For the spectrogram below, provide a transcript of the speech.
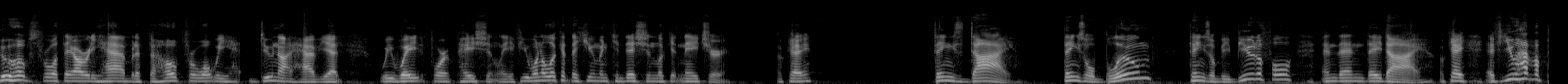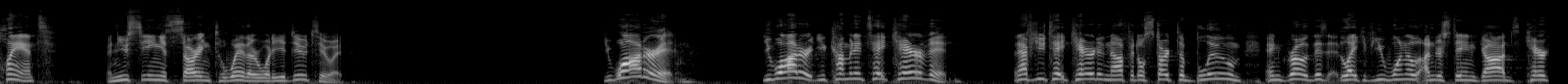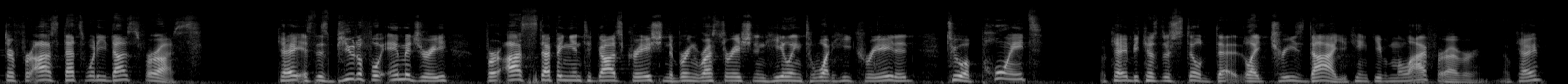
Who hopes for what they already have? But if the hope for what we do not have yet, we wait for it patiently. If you want to look at the human condition, look at nature. Okay? Things die. Things will bloom, things will be beautiful, and then they die. Okay? If you have a plant and you seeing it starting to wither, what do you do to it? You water it. You water it. You come in and take care of it. And after you take care of it enough, it'll start to bloom and grow. This, like if you want to understand God's character for us, that's what He does for us. Okay? It's this beautiful imagery for us stepping into God's creation to bring restoration and healing to what He created to a point, okay? Because there's still, de- like trees die. You can't keep them alive forever, okay?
